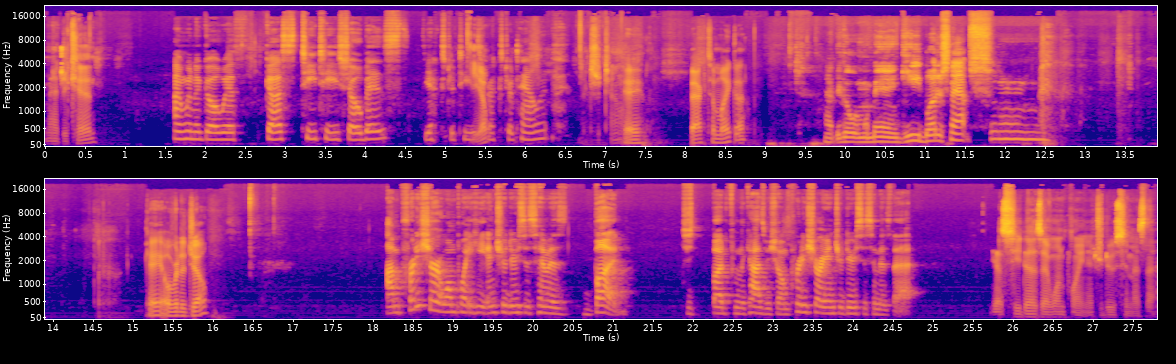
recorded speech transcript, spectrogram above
Magic Head. I'm gonna go with Gus TT Showbiz, the extra T's Yep. for extra talent. Extra talent. Okay, back to Micah. I have to go with my man Gee Buttersnaps. Mm. Okay, over to Jo. I'm pretty sure at one point he introduces him as Bud, just Bud from the Cosby Show. I'm pretty sure he introduces him as that. Yes, he does at one point introduce him as that.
